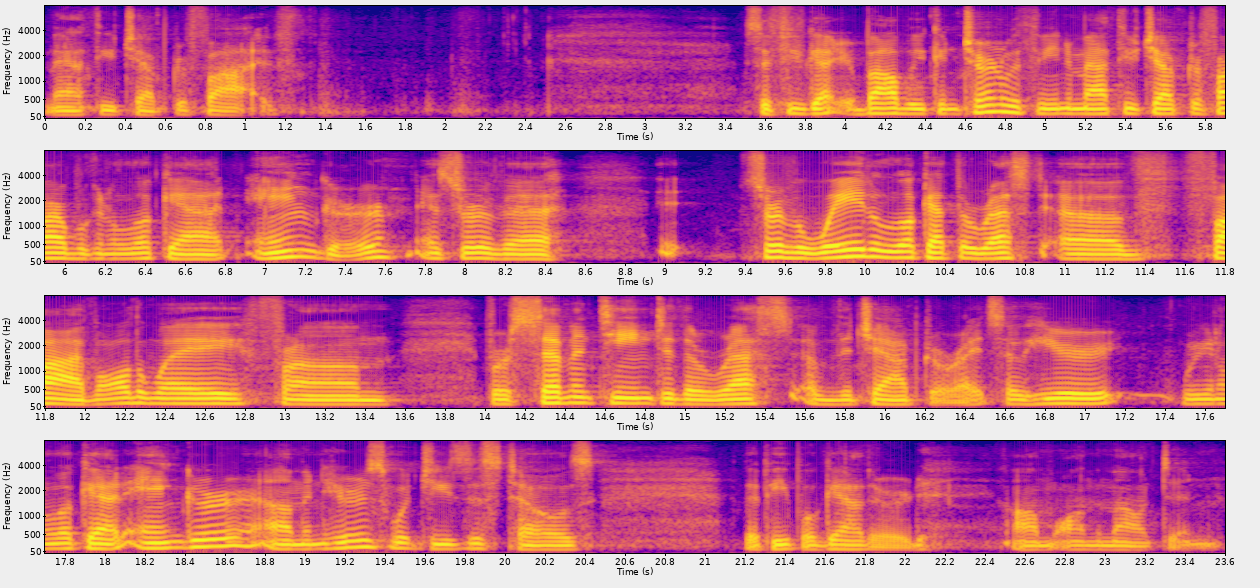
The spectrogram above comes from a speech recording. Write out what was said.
Matthew chapter 5. So if you've got your Bible, you can turn with me to Matthew chapter 5. We're going to look at anger as sort of a sort of a way to look at the rest of 5 all the way from verse 17 to the rest of the chapter, right? So here we're going to look at anger, um, and here's what Jesus tells the people gathered um, on the mountain.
